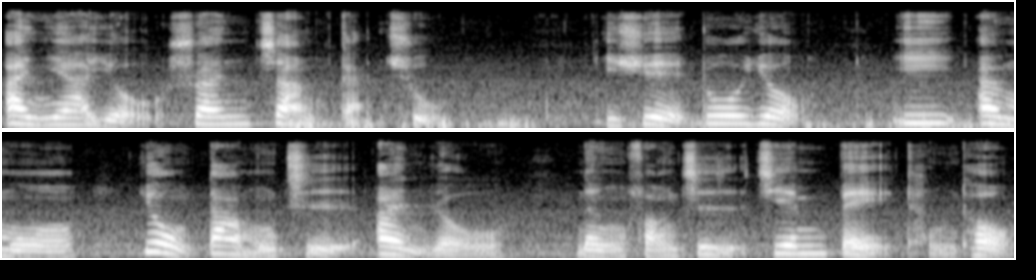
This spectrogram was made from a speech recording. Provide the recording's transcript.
按压有酸胀感处。一穴多用：一、按摩，用大拇指按揉，能防治肩背疼痛；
